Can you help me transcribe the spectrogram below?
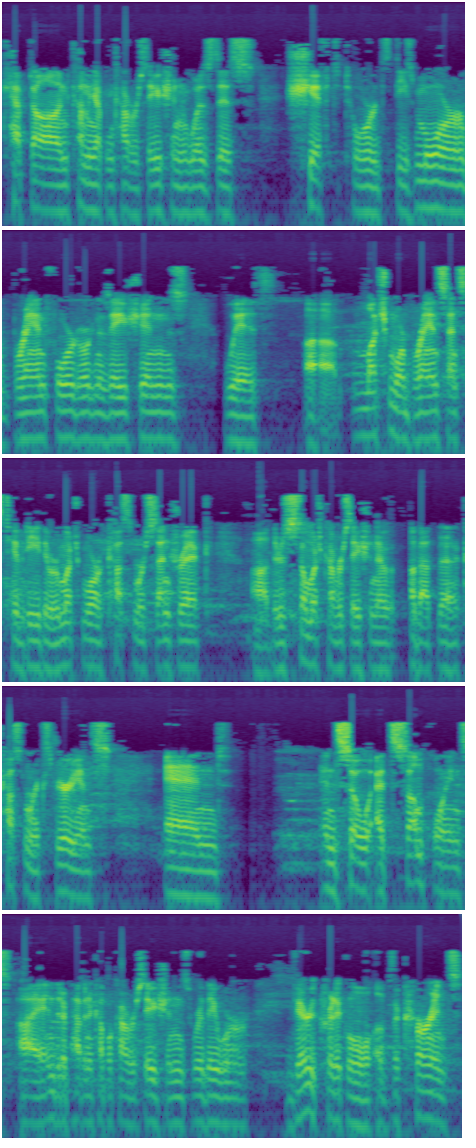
kept on coming up in conversation was this shift towards these more brand forward organizations with uh, much more brand sensitivity. They were much more customer centric. Uh, there's so much conversation about the customer experience, and and so at some point I ended up having a couple conversations where they were very critical of the current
